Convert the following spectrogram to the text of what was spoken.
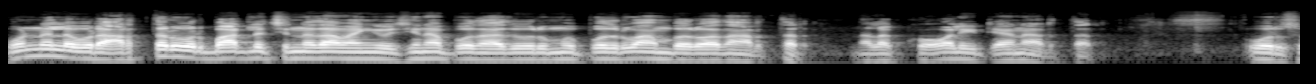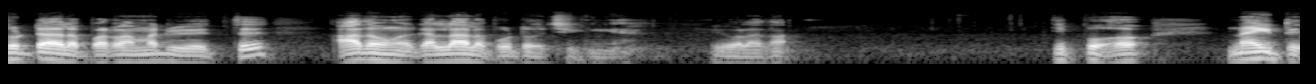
ஒன்றும் இல்லை ஒரு அர்த்தர் ஒரு பாட்டில் சின்னதாக வாங்கி வச்சிங்கன்னா போதும். அது ஒரு முப்பது ரூபா ஐம்பது ரூபா தான் அர்த்தர். நல்ல குவாலிட்டியான அர்த்தர். ஒரு சொட்டு அதில் படுற மாதிரி வைத்து அதை உங்கள் கல்லால் போட்டு வச்சுக்கிங்க. இவ்வளோ தான் இப்போது நைட்டு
